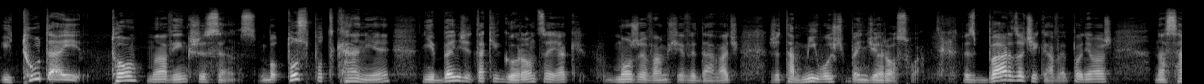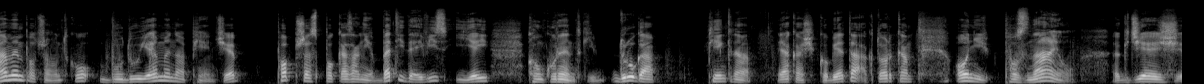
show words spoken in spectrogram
I tutaj to ma większy sens, bo to spotkanie nie będzie takie gorące, jak może Wam się wydawać, że ta miłość będzie rosła. To jest bardzo ciekawe, ponieważ na samym początku budujemy napięcie poprzez pokazanie Betty Davis i jej konkurentki. Druga piękna jakaś kobieta, aktorka, oni poznają gdzieś e,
